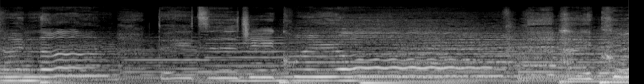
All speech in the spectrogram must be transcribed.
才能对自己宽容。海阔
